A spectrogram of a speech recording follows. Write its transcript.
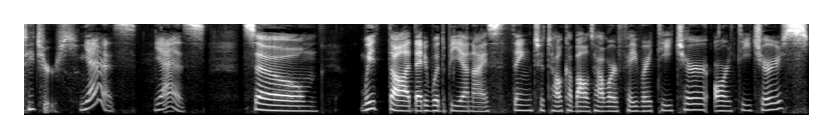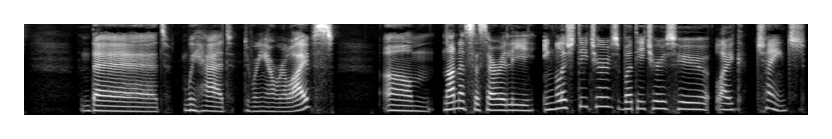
teachers. Yes. Yes. So um, we thought that it would be a nice thing to talk about our favorite teacher or teachers that we had during our lives. Um, not necessarily English teachers, but teachers who like changed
